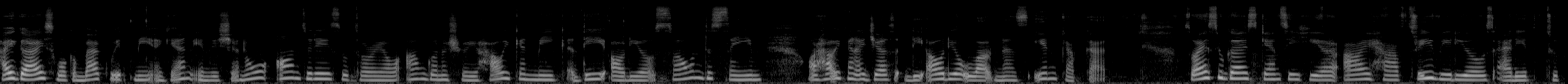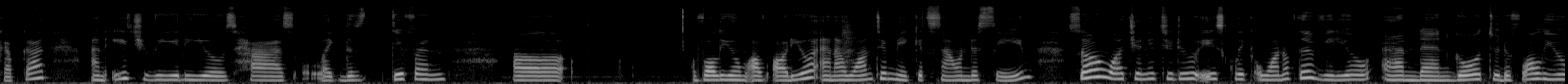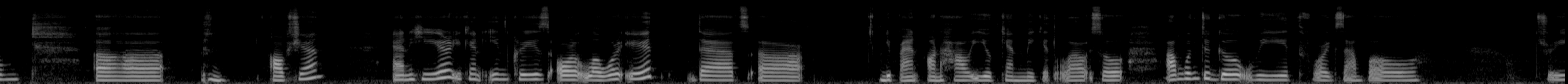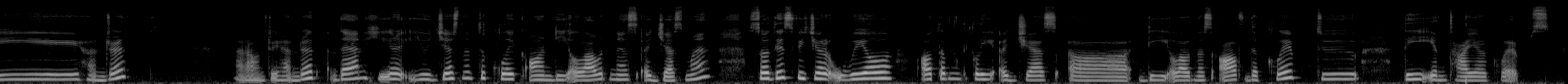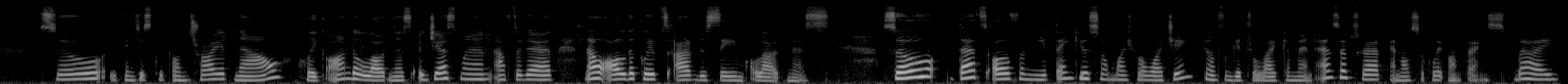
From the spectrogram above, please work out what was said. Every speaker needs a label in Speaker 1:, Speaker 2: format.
Speaker 1: Hi guys, welcome back with me again in this channel. On today's tutorial, I'm gonna show you how you can make the audio sound the same or how you can adjust the audio loudness in CapCut. So as you guys can see here, I have three videos added to CapCut and each videos has like this different uh volume of audio and I want to make it sound the same. So what you need to do is click one of the video and then go to the volume uh, option. And here you can increase or lower it. That's uh, depend on how you can make it loud so I'm going to go with for example 300 around 300 then here you just need to click on the loudness adjustment. So this feature will automatically adjust uh, the loudness of the clip to the entire clips. So you can just click on try it now click on the loudness adjustment. After that now all the clips are the same loudness. So that's all for me. Thank you so much for watching. Don't forget to like comment and subscribe and also click on thanks. Bye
